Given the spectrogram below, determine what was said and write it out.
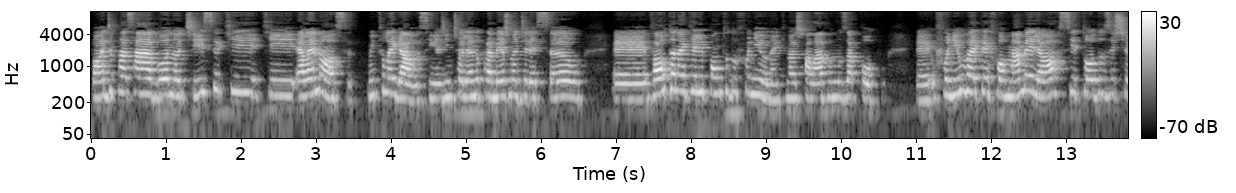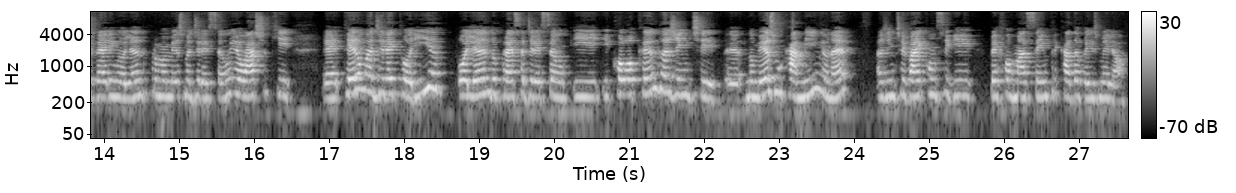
Pode passar a boa notícia que, que ela é nossa. Muito legal, assim, a gente olhando para a mesma direção. É, volta naquele ponto do funil, né, que nós falávamos há pouco é, o funil vai performar melhor se todos estiverem olhando para uma mesma direção, e eu acho que é, ter uma diretoria olhando para essa direção e, e, colocando a gente é, no mesmo caminho, né? A gente vai conseguir performar sempre cada vez melhor.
